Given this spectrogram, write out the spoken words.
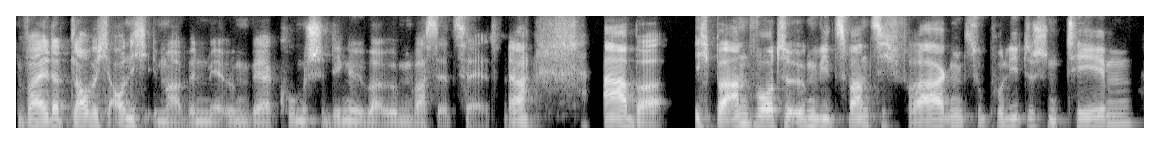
weil das glaube ich auch nicht immer, wenn mir irgendwer komische Dinge über irgendwas erzählt. Ja? Aber ich beantworte irgendwie 20 Fragen zu politischen Themen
